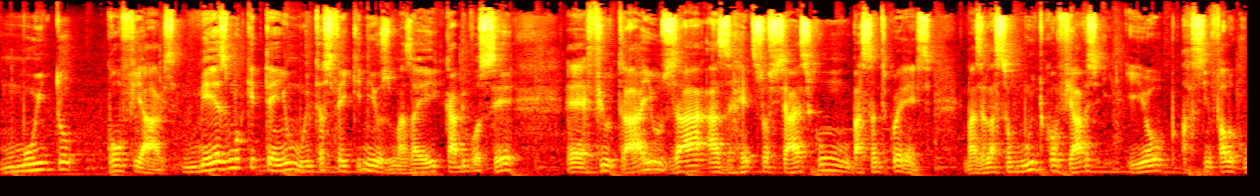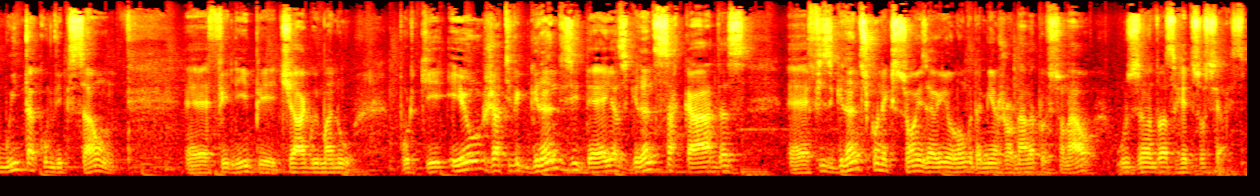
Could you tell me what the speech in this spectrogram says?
muito confiáveis, mesmo que tenham muitas fake news, mas aí cabe você é, filtrar e usar as redes sociais com bastante coerência. Mas elas são muito confiáveis e eu assim falo com muita convicção, é, Felipe, Thiago e Manu, porque eu já tive grandes ideias, grandes sacadas, é, fiz grandes conexões aí ao longo da minha jornada profissional usando as redes sociais.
